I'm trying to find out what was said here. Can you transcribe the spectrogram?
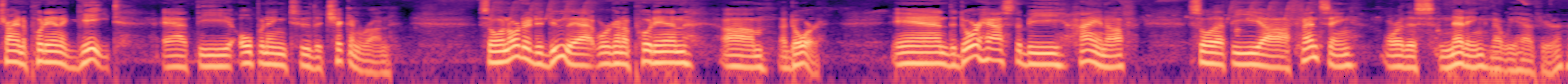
trying to put in a gate at the opening to the chicken run. So in order to do that, we're gonna put in um, a door. And the door has to be high enough so that the uh, fencing or this netting that we have here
